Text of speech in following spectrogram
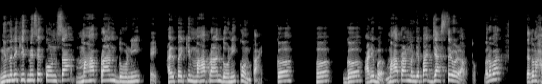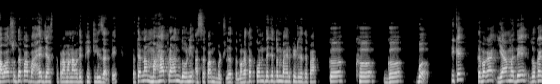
निम्नलिखित में से कौन सा महाप्राण ध्वनी है? खालीलपैकी महाप्राण ध्वनी कोणता आहे क ह ग आणि ब. महाप्राण म्हणजे पा जास्त वेळ लागतो. बरोबर? त्यातून हवा सुद्धा पहा बाहेर जास्त प्रमाणामध्ये फेकली जाते. तर त्यांना महाप्राण ध्वनी असं पहा म्हटलं जातं. मग आता कोणत्याच्यातून बाहेर फेकली जाते पहा? क ख ग ब. ठीक आहे? तर बघा यामध्ये जो काय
